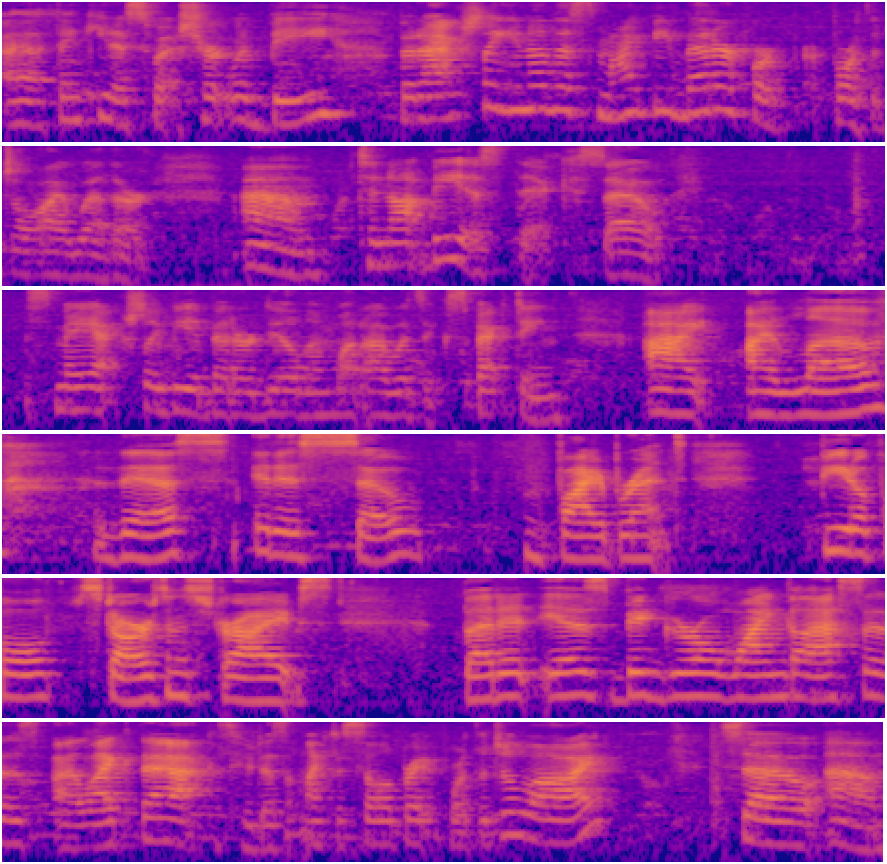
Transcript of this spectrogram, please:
uh, thinking a sweatshirt would be, but actually, you know, this might be better for 4th of July weather um, to not be as thick. So may actually be a better deal than what I was expecting. I, I love this. It is so vibrant, beautiful, stars and stripes, but it is big girl wine glasses. I like that because who doesn't like to celebrate 4th of July? So um,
